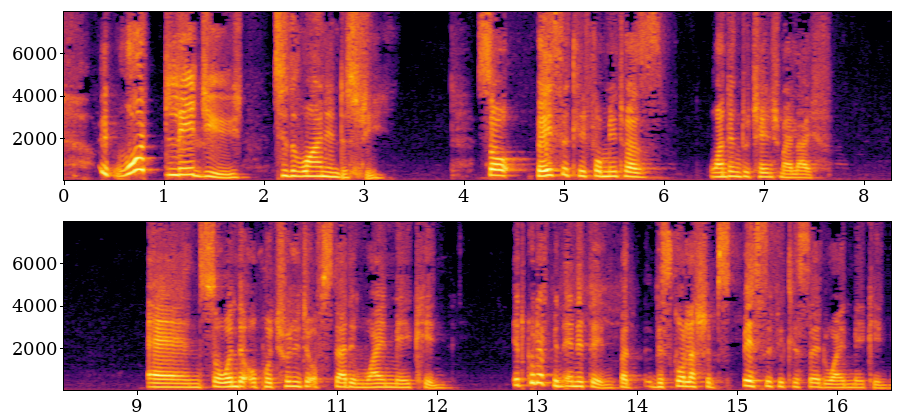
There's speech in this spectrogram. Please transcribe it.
what led you to the wine industry? So basically, for me, it was wanting to change my life. And so when the opportunity of studying winemaking, it could have been anything, but the scholarship specifically said winemaking.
